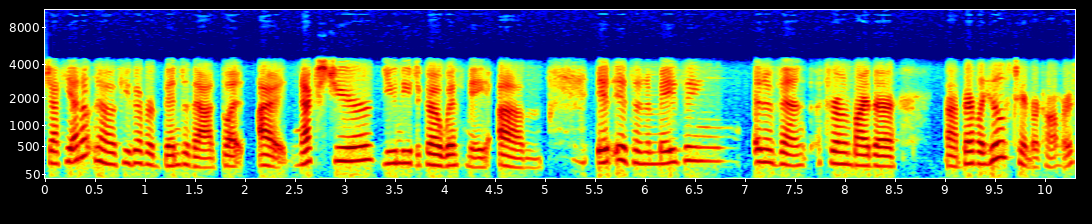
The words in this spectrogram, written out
Jackie, I don't know if you've ever been to that, but I, next year you need to go with me. Um, it is an amazing an event thrown by the uh, Beverly Hills Chamber of Commerce,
